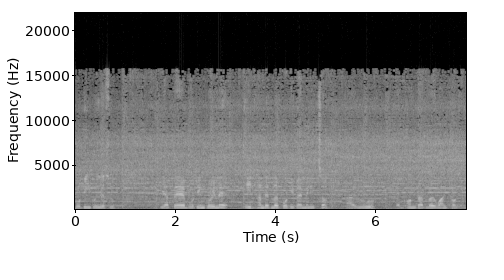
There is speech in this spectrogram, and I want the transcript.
ব'টিং কৰি আছোঁ ইয়াতে ব'টিং কৰিলে এইট হাণ্ড্ৰেড লয় ফৰ্টি ফাইভ মিনিটছত আৰু এক ঘণ্টাত লয় ওৱান থাউজেণ্ড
